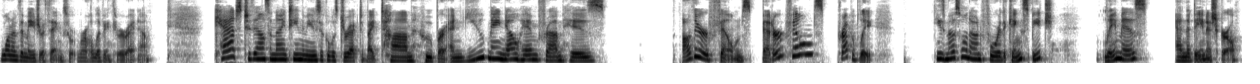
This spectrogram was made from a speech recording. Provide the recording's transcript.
one of the major things we're, we're all living through right now. Cats 2019, the musical was directed by Tom Hooper, and you may know him from his other films, better films, probably. He's most well known for The King's Speech, Les Mis, and The Danish Girl.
